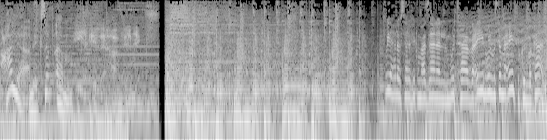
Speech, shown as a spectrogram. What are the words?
على Mix FM هي كلها في ال mix ويا هلا وسهلا فيكم أعزائنا المتابعين والمستمعين في كل مكان.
